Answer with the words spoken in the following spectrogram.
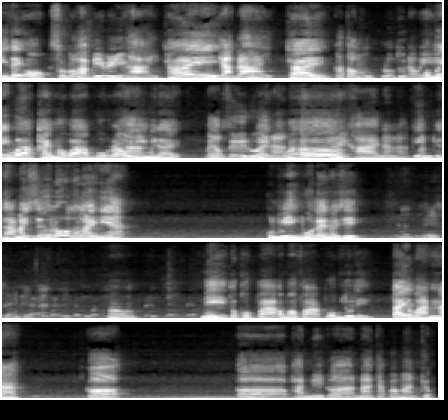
พี่ได้ออก สุขภาพดีไม่มีขาย ใช่อยากได้ ใช่ ก็ต้องลงทุนเอาเอผมงไม่ว่าใครมาว่าพวกเราอย่างนี้ไม่ได้ไม่ต้องซื้อด้วยนะ ว่าเออไม่มีขายนั่นน่ะพี่มันพี่ถามมัไปนซื้อโลเท่าไหร่เนี่ย คุณผู้หญิงพูดอะไรหน่อยสิอ๋อนี่ตะกบปลาเอามาฝากผมดูดิไต้หวันนะก็ เอ่อพันธุ์นี้ก็น่าจะประมาณเกือบ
